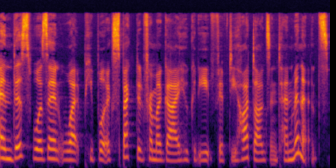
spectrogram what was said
And this wasn't what people expected from a guy who could eat 50 hot dogs in 10 minutes.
